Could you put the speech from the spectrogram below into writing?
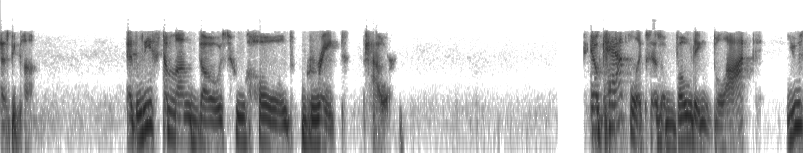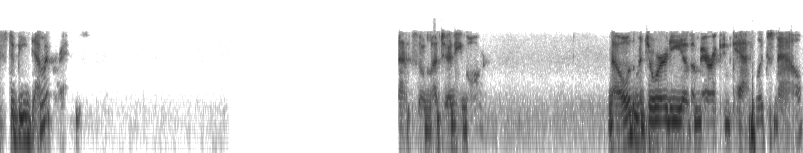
has become, at least among those who hold great power. You know, Catholics as a voting bloc used to be Democrats. Not so much anymore. No, the majority of American Catholics now,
